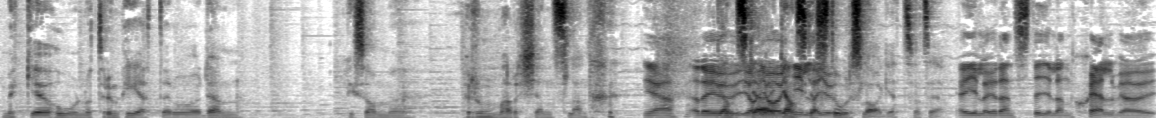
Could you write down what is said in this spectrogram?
mycket horn och trumpeter och den liksom eh, romarkänslan. Ja, det är ju, ganska, jag, jag ganska ju, storslaget så att säga. Jag gillar ju den stilen själv. Jag är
